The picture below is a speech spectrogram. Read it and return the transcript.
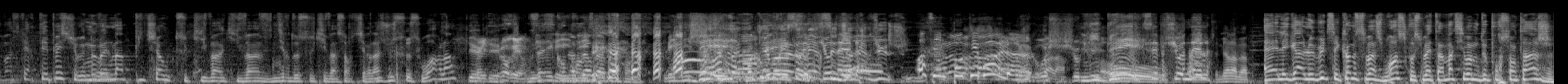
On va se faire TP sur une nouvelle map Pitch Out qui va, qui va venir de ce qui va sortir là, juste ce soir là. Vous allez comprendre. Mais l'idée est exceptionnelle. perdu. Oh, c'est une Pokéball Ah. L'idée est exceptionnelle. Bien la map. Eh les gars, le but c'est comme Smash Bros, faut se mettre un maximum de pourcentage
